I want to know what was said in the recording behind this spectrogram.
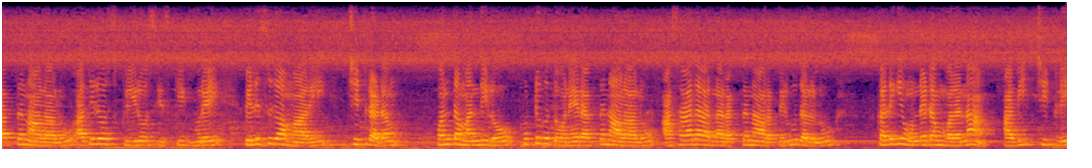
రక్తనాళాలు అథిరోస్క్లీరోసిస్కి గురై పెలుసుగా మారి చిట్లడం కొంతమందిలో పుట్టుకతోనే రక్తనాళాలు అసాధారణ రక్తనాళ పెరుగుదలలు కలిగి ఉండటం వలన అవి చిట్లి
